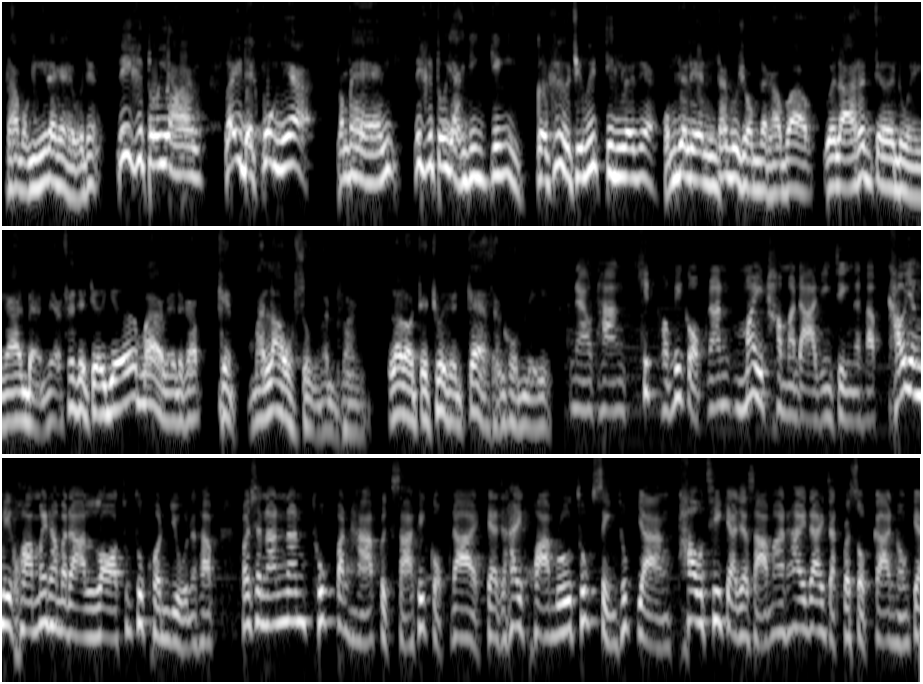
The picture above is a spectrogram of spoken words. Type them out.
ประธานบอกงี้ได้ไงวะเนี่ยนี่คือตัวอย่างแล้วไอ้เด็กพวกเนี้ยกำแพงนี่คือตัวอย่างจริง ๆ เกิดขึ้นกับชีวิตจริงเลยเนี่ย ผมจะเรียนท่านผู้ชมนะครับ ว่าเวลาท่านเจอหน่วยงานแบบเนี้ยท่านจะเจอเยอะมากเลยนะครับ เก็บมาเล่าสู่กันฟัง แล้วเราจะช่วยกันแก้สังคมนี้ แนวทางคิดของพี่กบนั้นไม่ธรรมดาจริง ๆ นะครับเขายังมีความไม่ธรรมดารอทุกๆ คนอยู่นะครับ เพราะฉะนั้นนั้นทุกปัญหาปรึกษาพี่กบได้ แกจะให้ความรู้ทุกสิ่งทุกอย่าง เท่าที่แกจะสามารถให้ได้จากประสบการณ์ของแก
